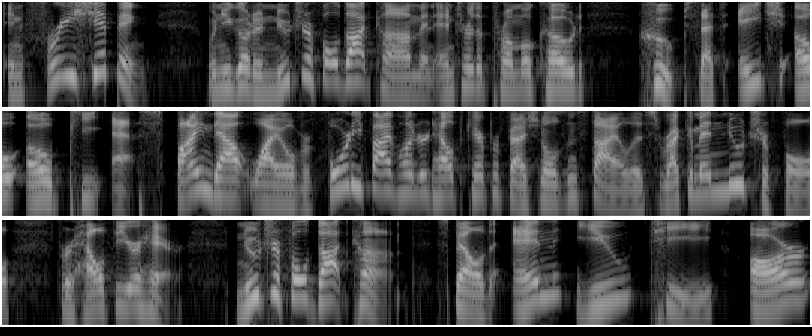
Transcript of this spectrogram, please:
and free shipping when you go to Nutrafol.com and enter the promo code HOOPS. That's H O O P S. Find out why over 4,500 healthcare professionals and stylists recommend Nutrafol for healthier hair. Nutrafol.com, spelled N U T R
